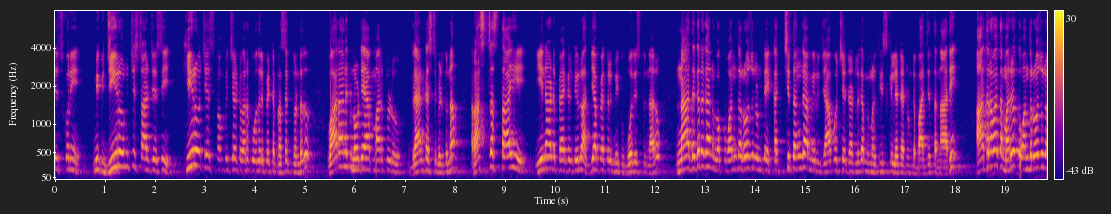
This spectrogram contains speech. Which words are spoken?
తెచ్చుకొని మీకు జీరో నుంచి స్టార్ట్ చేసి హీరో చేసి పంపించేట వరకు వదిలిపెట్టే ప్రసక్తి ఉండదు. వారానికి నూట యాభై మార్కులు గ్రాండ్ టెస్ట్ పెడుతున్నాం. రాష్ట్ర స్థాయి ఈనాడు ఫ్యాకల్టీలు అధ్యాపకులు మీకు బోధిస్తున్నారు. నా దగ్గర కానీ ఒక వంద రోజులు ఉంటే ఖచ్చితంగా మీరు జాబ్ వచ్చేటట్లుగా మిమ్మల్ని తీసుకెళ్ళేటటువంటి బాధ్యత నాది. ఆ తర్వాత మరొక వంద రోజులు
